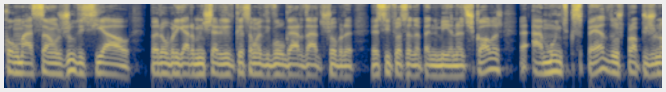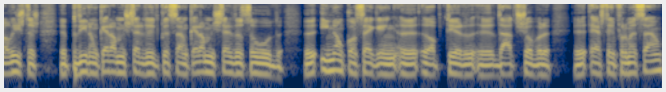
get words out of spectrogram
com uma ação judicial para obrigar o Ministério da Educação a divulgar dados sobre a situação da pandemia nas escolas. Há muito que se pede, os próprios jornalistas pediram quer ao Ministério da Educação quer ao Ministério da Saúde, eh, e não conseguem eh, obter eh, dados sobre esta informação,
